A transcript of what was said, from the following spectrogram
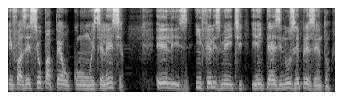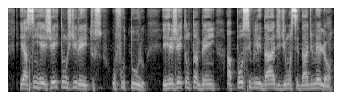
em fazer seu papel com excelência, eles, infelizmente e em tese, nos representam e assim rejeitam os direitos, o futuro e rejeitam também a possibilidade de uma cidade melhor.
